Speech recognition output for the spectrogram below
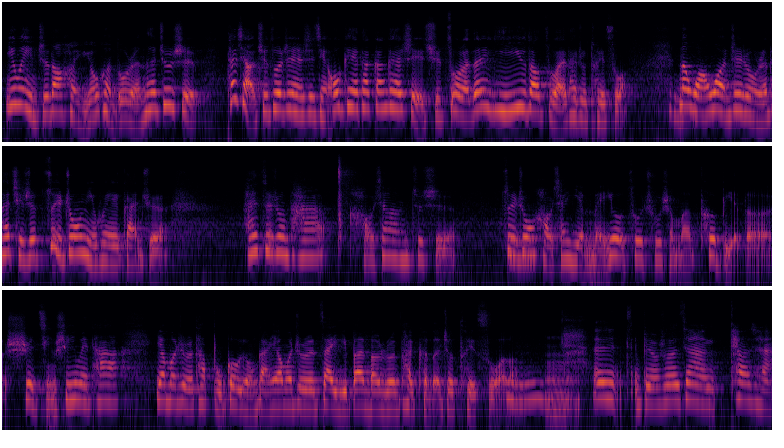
因为你知道很有很多人，他就是他想去做这件事情，OK，他刚开始也去做了，但是一遇到阻碍他就退缩。那往往这种人，他其实最终你会感觉，哎，最终他好像就是。最终好像也没有做出什么特别的事情，是因为他要么就是他不够勇敢，要么就是在一半当中他可能就退缩了。嗯，呃，比如说像跳伞、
